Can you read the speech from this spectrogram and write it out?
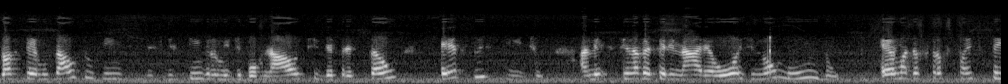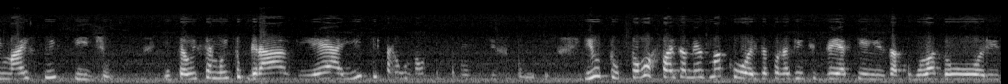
Nós temos altos índices de síndrome de burnout, depressão e suicídio. A medicina veterinária hoje no mundo é uma das profissões que tem mais suicídio. Então isso é muito grave, é aí que está o nosso ponto de estudo. E o tutor faz a mesma coisa, quando a gente vê aqueles acumuladores,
